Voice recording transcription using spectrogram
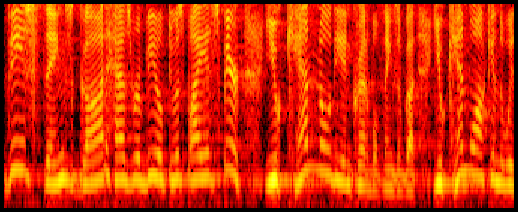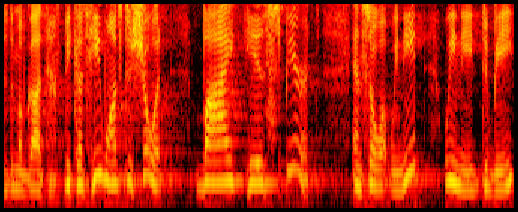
These things God has revealed to us by His Spirit. You can know the incredible things of God. You can walk in the wisdom of God because He wants to show it by His Spirit. And so, what we need, we need to be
